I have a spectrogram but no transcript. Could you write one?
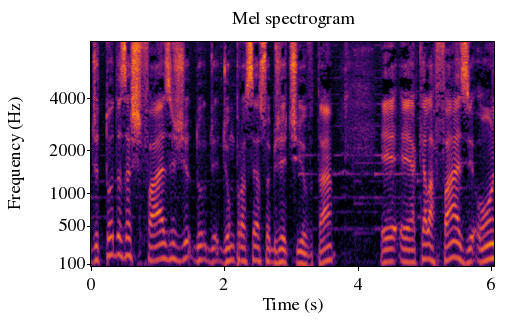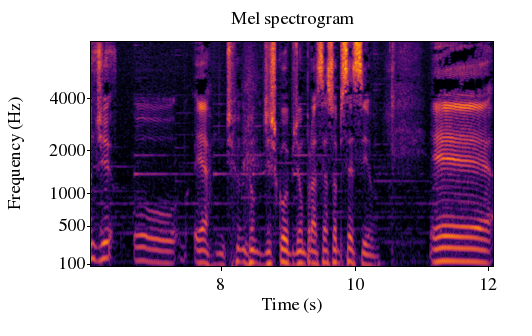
de todas as fases de, de, de um processo objetivo, tá? É, é aquela fase onde o. É, desculpe, de um processo obsessivo. É,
